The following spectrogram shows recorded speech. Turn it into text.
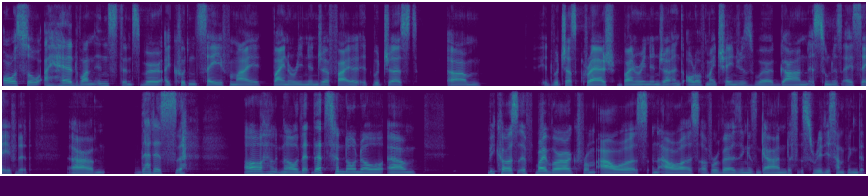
also, I had one instance where I couldn't save my binary ninja file. It would just um, it would just crash binary ninja and all of my changes were gone as soon as I saved it. Um, that is, oh no, that that's a no no. Um, because if my work from hours and hours of reversing is gone, this is really something that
